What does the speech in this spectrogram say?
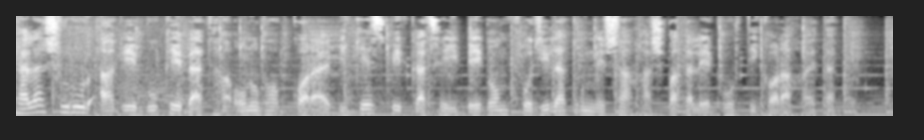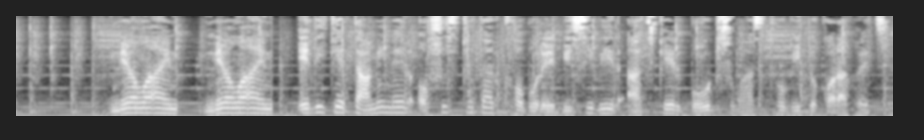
খেলা শুরুর আগে বুকে ব্যথা অনুভব করায় বিকেএসপির কাছেই বেগম ফজিলাতুন্নেসা হাসপাতালে ভর্তি করা হয় তাকে। নেওয়াইন নেওয়াইন এদিকে তামিমের অসুস্থতার খবরে বিসিবির আজকের বোর্ড সভা স্থগিত করা হয়েছে।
